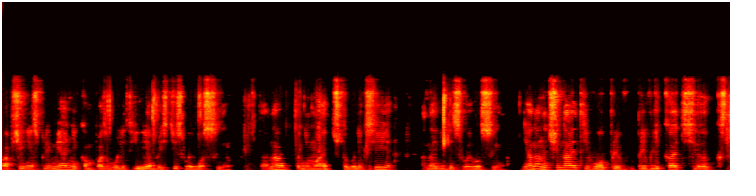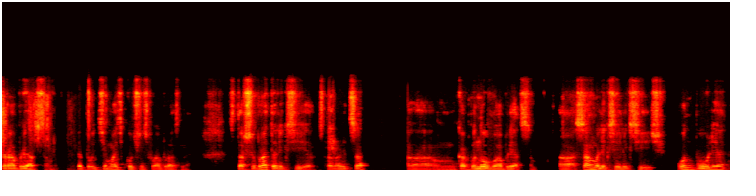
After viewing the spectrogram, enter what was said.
э, общение с племянником позволит ей обрести своего сына. Она понимает, что в Алексее она видит своего сына. И она начинает его привлекать э, к старообрядцам. Эта вот тематика очень своеобразная. Старший брат Алексея становится как бы новообрядцем. А сам Алексей Алексеевич, он более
